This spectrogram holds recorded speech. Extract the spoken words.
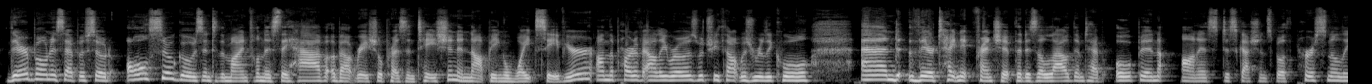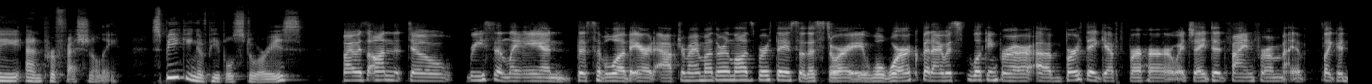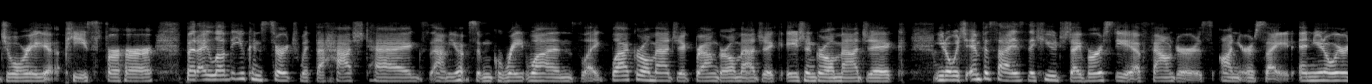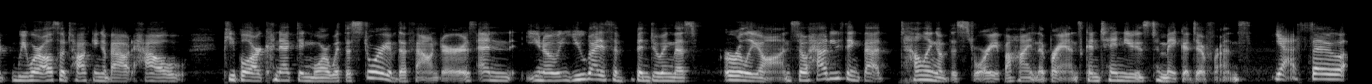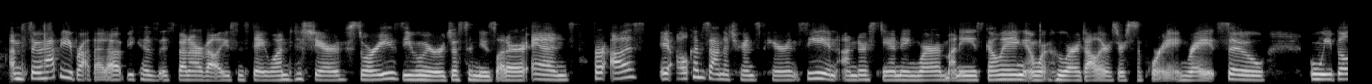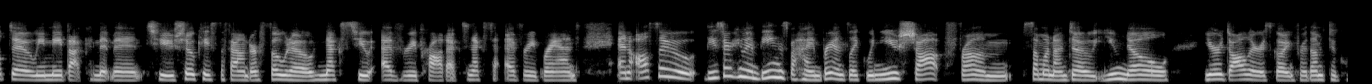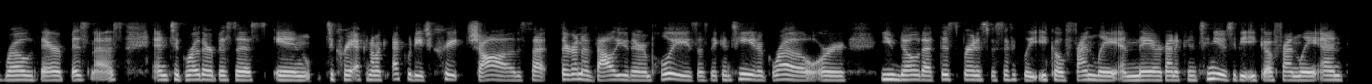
Their bonus episode also goes into the mindfulness they have about racial presentation and not being a white savior on the part of Ali Rose, which we thought was really cool, and their tight knit friendship that has allowed them to have open, honest discussions both personally and professionally. Speaking of people's stories, I was on the Dough recently, and this will have aired after my mother in law's birthday, so the story will work. But I was looking for a birthday gift for her, which I did find from a, like a jewelry piece for her. But I love that you can search with the hashtags. Um, you have some great ones like Black Girl Magic, Brown Girl Magic, Asian Girl Magic, you know, which emphasize the huge diversity of founders on your site. And you know, we were we were also talking about how people are connecting more with the story of the founders. And, you know, you guys have been doing this early on. So, how do you think that telling of the story behind the brands continues to make a difference? Yeah, so I'm so happy you brought that up because it's been our value since day one to share stories, even we were just a newsletter. And for us, it all comes down to transparency and understanding where our money is going and what, who our dollars are supporting, right? So when we built Dough, we made that commitment to showcase the founder photo next to every product, next to every brand. And also, these are human beings behind brands. Like when you shop from someone on Dough, you know your dollar is going for them to grow their business and to grow their business in to create economic equity to create jobs that they're going to value their employees as they continue to grow or you know that this brand is specifically eco-friendly and they are going to continue to be eco-friendly and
